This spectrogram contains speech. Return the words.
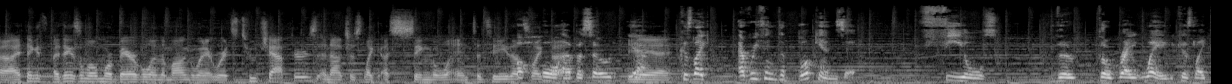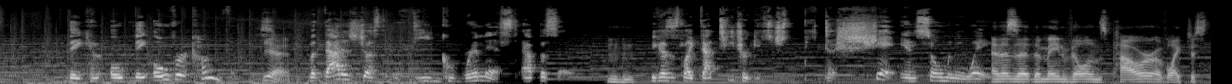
Uh, I think it's, I think it's a little more bearable in the manga when it, where it's two chapters and not just like a single entity that's like a like whole that. episode. Yeah, Yeah. because like everything that bookends it feels the the right way because like they can o- they overcome Yeah. but that is just the grimmest episode hmm because it's like that teacher gets just beat to shit in so many ways. And then the the main villain's power of like just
